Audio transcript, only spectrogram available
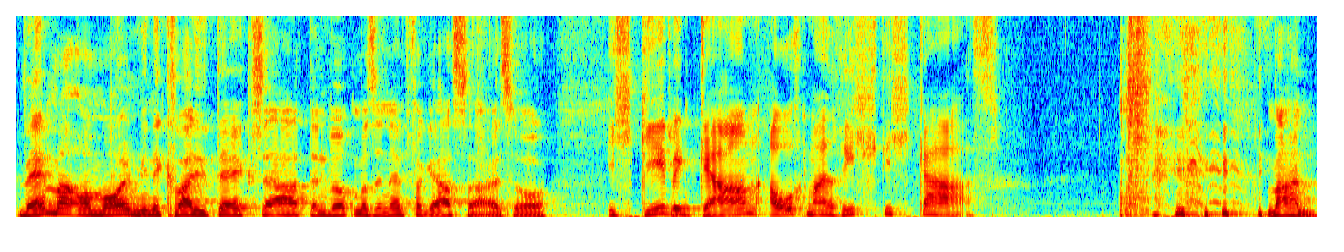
Wenn man einmal meine Qualität gesehen hat, dann wird man sie nicht vergessen. Also, ich gebe gern auch mal richtig Gas. Mann.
